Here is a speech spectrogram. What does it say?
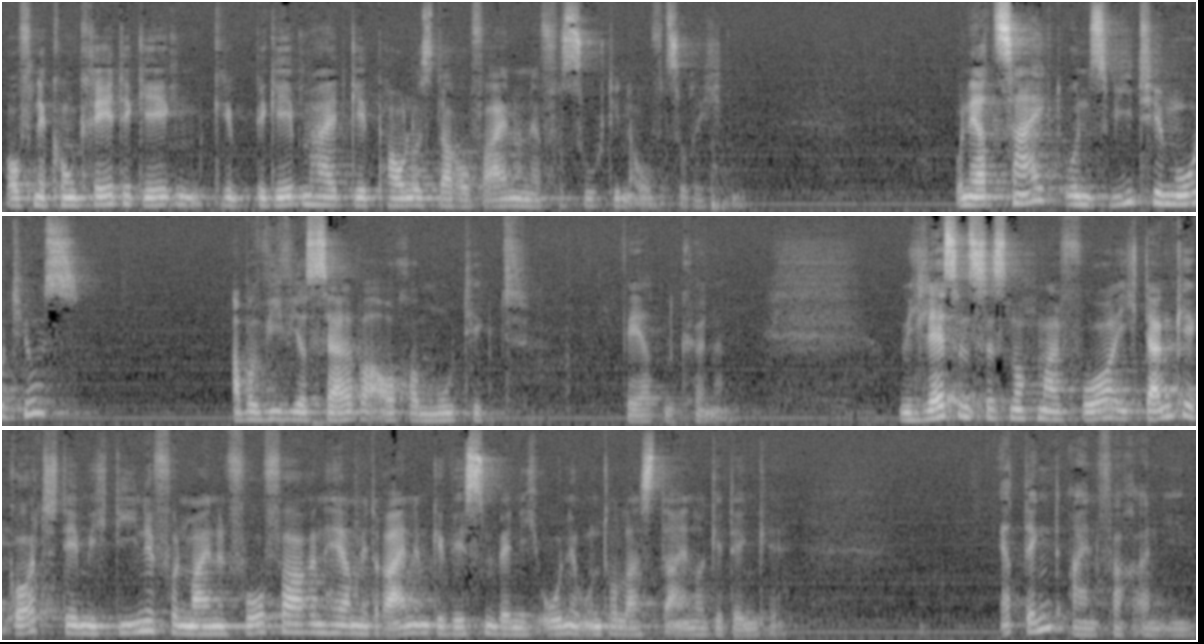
Auf eine konkrete Begebenheit geht Paulus darauf ein und er versucht ihn aufzurichten. Und er zeigt uns, wie Timotheus, aber wie wir selber auch ermutigt werden können. Und ich lese uns das nochmal vor. Ich danke Gott, dem ich diene von meinen Vorfahren her mit reinem Gewissen, wenn ich ohne Unterlass deiner gedenke. Er denkt einfach an ihn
